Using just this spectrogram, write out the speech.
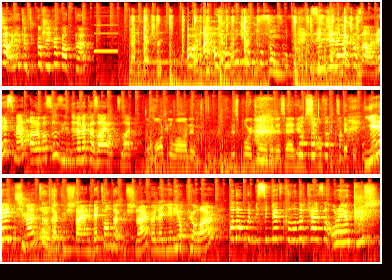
Çağırıyor. Çocuk kapıyı kapattı. Oh, oh. zincirleme kaza. Resmen arabası zincirleme kaza yaptılar. This poor gentleman has had himself a day. Yere çimento dökmüşler yani beton dökmüşler. Böyle yeri yapıyorlar. Adam da bisiklet kullanırken sen oraya düş.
